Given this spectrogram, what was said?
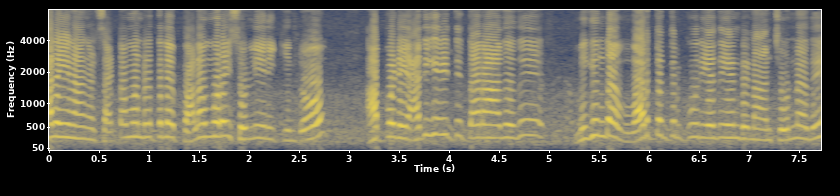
அதை நாங்கள் சட்டமன்றத்தில் பலமுறை சொல்லியிருக்கின்றோம். அப்படி அதிகரித்து தராதது மிகுந்த வருத்தத்திற்குரியது என்று நான் சொன்னது.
